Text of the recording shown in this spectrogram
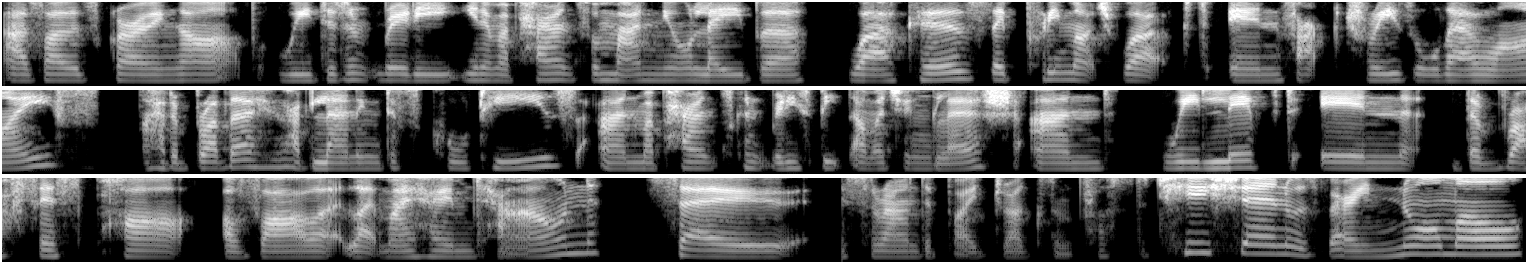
As I was growing up, we didn't really, you know, my parents were manual labor workers. They pretty much worked in factories all their life. I had a brother who had learning difficulties, and my parents couldn't really speak that much English. And we lived in the roughest part of our, like my hometown. So, surrounded by drugs and prostitution was very normal.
